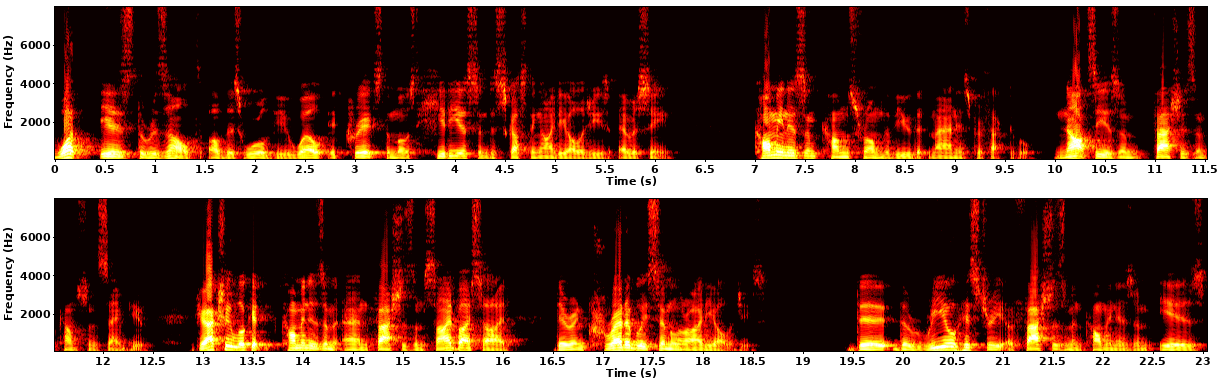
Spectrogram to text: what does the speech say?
What is the result of this worldview? Well, it creates the most hideous and disgusting ideologies ever seen. Communism comes from the view that man is perfectible. Nazism, fascism comes from the same view. If you actually look at communism and fascism side by side, they're incredibly similar ideologies the, the real history of fascism and communism is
